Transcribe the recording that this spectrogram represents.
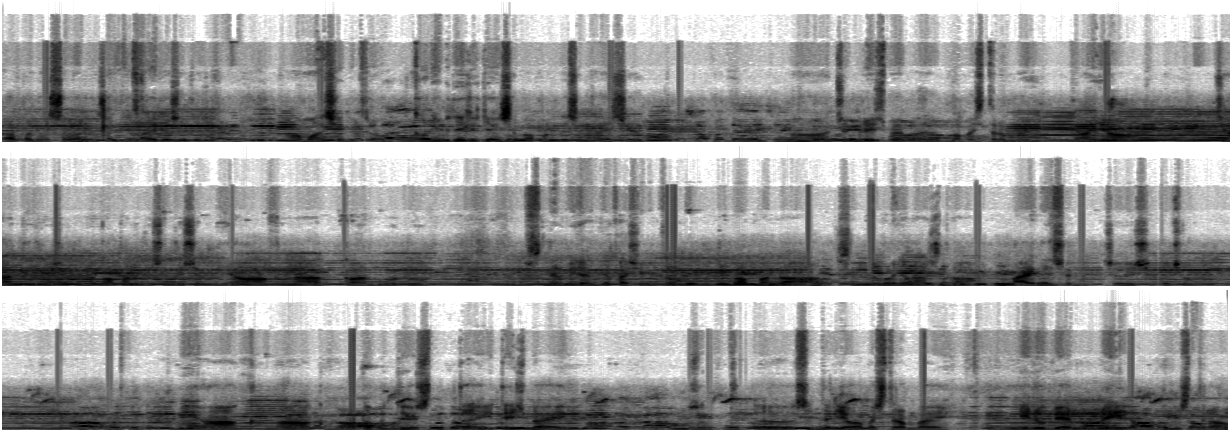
બાપાના સવારે સાંજે લાવી દર્શન જાય. આમાં છે મિત્રો, ઘણી બધી જગ્યાએ છે બાપાનું દર્શન થાય છે. ચંદ્રેશભાઈ બાપસ્તરમભાઈ તો અહીંયા ધ્યાનથી છે તમે બાપાના દર્શન થશે બે આંખ, નાક, કાન, મોઢું, સુંદર મજાને દેખાશે મિત્રો. બાપાના સુંદર મજાના લાઈ દર્શન જોઈ શકો છો. બે આંખ નાક મોઢું બધું હિતેશભાઈ સત્તરિયા બાપસ્તરામભાઈ નીરુબેન નહીં બાપસ્તરામ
